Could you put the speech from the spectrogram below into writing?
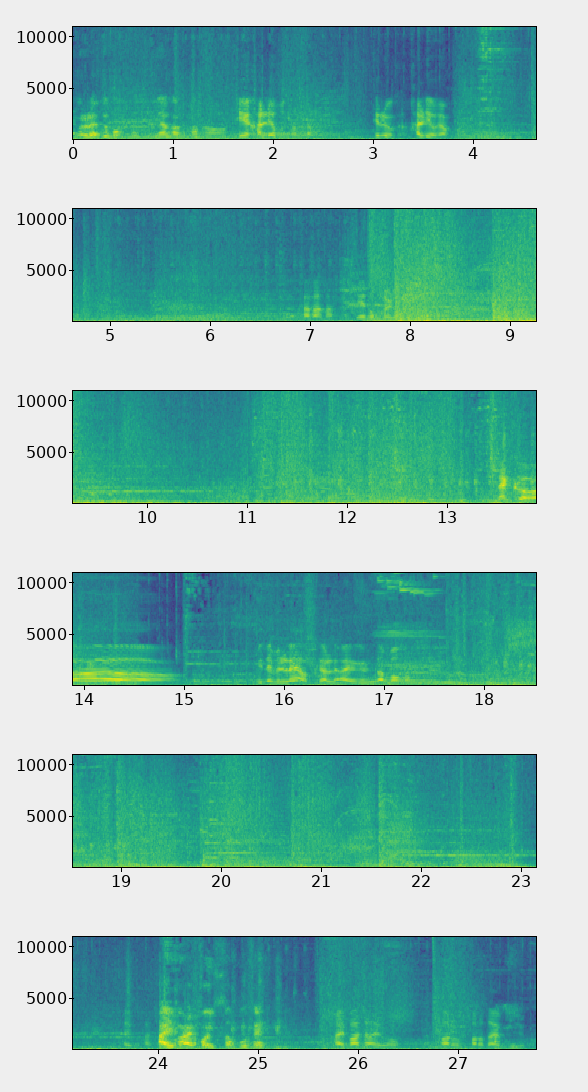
이거 레드 먹고 그냥 갈까? 어, 뒤에 갈리오 붙었다. 뒤로 가- 갈리오 형. 가, 가, 가. 얘 노플. 네크! 미드 밀래? 어떻게 할래? 아, 이거 일단 먹어. 다이브 할 거 있어 보세? 다이브 하자, 이거. 바로, 바로 다이브 주고.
